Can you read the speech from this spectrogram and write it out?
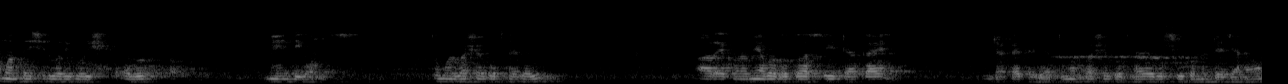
আমার দেশের বাড়ি বরিশাল, মেহেন্দিগঞ্জ। তোমার বাসা কোথায় ভাই? আর এখন আমি আপাতত আছি ঢাকায়। ঢাকায় থাকি। আর তোমার বাসা কোথায়? অবশ্যই কমেন্টে জানাও।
